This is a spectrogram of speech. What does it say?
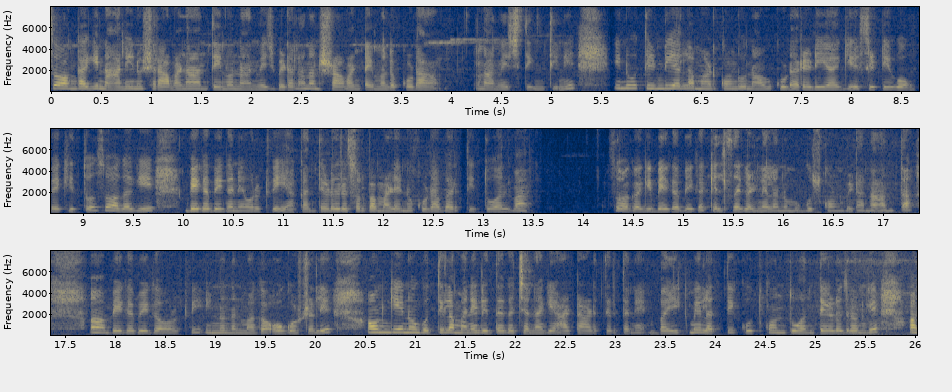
ಸೊ ಹಂಗಾಗಿ ನಾನೇನು ಶ್ರಾವಣ ಅಂತೇನು ನಾನ್ ವೆಜ್ ಬಿಡಲ್ಲ, ನಾನು ಶ್ರಾವಣ ಟೈಮಲ್ಲೂ ಕೂಡ ನಾನ್ ವೆಜ್ ತಿಂತೀನಿ. ಇನ್ನು ತಿಂಡಿ ಎಲ್ಲ ಮಾಡಿಕೊಂಡು ನಾವು ಕೂಡ ರೆಡಿಯಾಗಿ ಸಿಟಿಗೆ ಹೋಗಬೇಕಿತ್ತು. ಸೊ ಹಾಗಾಗಿ ಬೇಗ ಬೇಗನೆ ಹೊರಟ್ವಿ. ಯಾಕಂತ ಹೇಳಿದ್ರೆ ಸ್ವಲ್ಪ ಮಳೆನೂ ಕೂಡ ಬರ್ತಿತ್ತು ಅಲ್ವಾ? ಸೊ ಹಾಗಾಗಿ ಬೇಗ ಬೇಗ ಕೆಲಸಗಳನ್ನೆಲ್ಲನೂ ಮುಗಿಸ್ಕೊಂಡು ಬಿಡೋಣ ಅಂತ ಬೇಗ ಬೇಗ ಹೊರಟ್ವಿ. ಇನ್ನು ನನ್ನ ಮಗ ಹೋಗೋಷ್ಟರಲ್ಲಿ ಅವ್ನಿಗೇನೋ ಗೊತ್ತಿಲ್ಲ. ಮನೇಲಿದ್ದಾಗ ಚೆನ್ನಾಗಿ ಆಟ ಆಡ್ತಿರ್ತಾನೆ. ಬೈಕ್ ಮೇಲೆ ಹತ್ತಿ ಕೂತ್ಕೊಂತು ಅಂತ ಹೇಳಿದ್ರೆ ಅವನಿಗೆ ಆ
